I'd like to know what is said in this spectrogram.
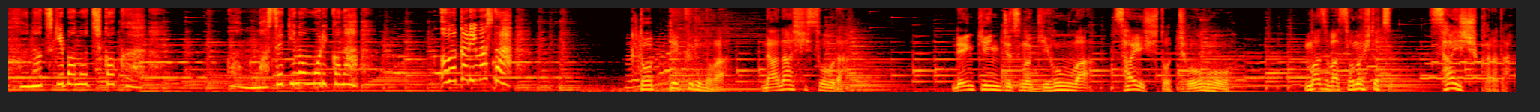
船着き場の近く？あ魔石の森かな？わかりました。取ってくるのは七思想だ錬金術の基本は採取と調合。まずはその一つ採取からだ。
